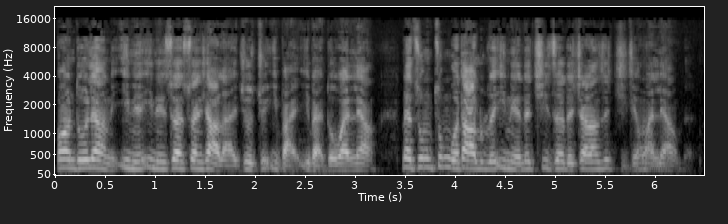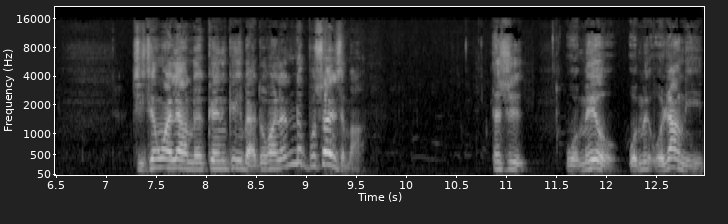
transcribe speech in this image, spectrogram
八万多辆，你一年一年算算下来就就一百一百多万辆。那中中国大陆的一年的汽车的销量是几千万辆的，几千万辆呢，跟跟一百多万辆那不算什么。但是我没有，我没我让你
